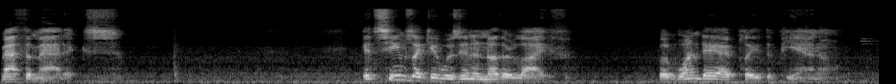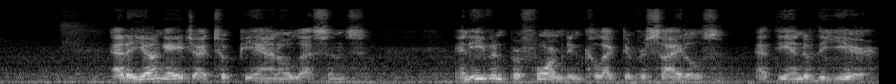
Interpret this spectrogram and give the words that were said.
Mathematics. It seems like it was in another life, but one day I played the piano. At a young age, I took piano lessons and even performed in collective recitals at the end of the year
